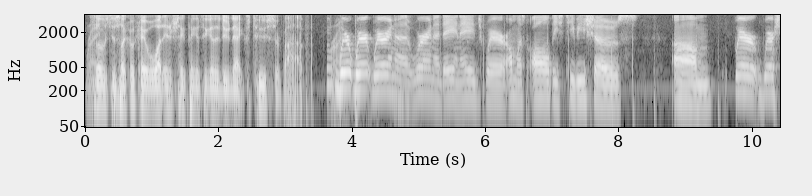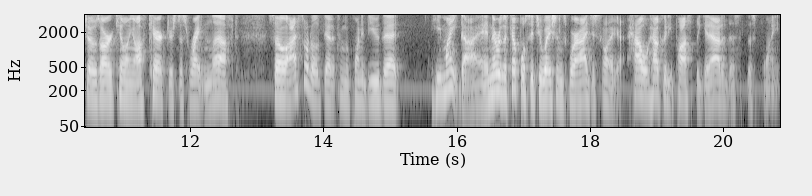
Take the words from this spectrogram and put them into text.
Right. So it was just like, okay, well, what interesting thing is he going to do next to survive? Right. We're we're we're in a we're in a day and age where almost all these TV shows, um, where where shows are killing off characters just right and left. So I sort of looked at it from the point of view that he might die, and there was a couple situations where I just like how how could he possibly get out of this at this point?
